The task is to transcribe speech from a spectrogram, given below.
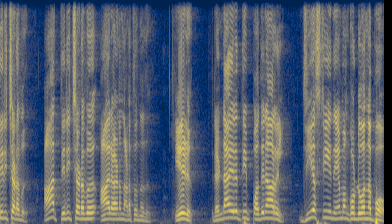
തിരിച്ചടവ്. ആ തിരിച്ചടവ് ആരാണ് നടത്തുന്നത്? ഏഴ് രണ്ടായിരത്തി പതിനാറിൽ ജി എസ് ടി നിയമം കൊണ്ടുവന്നപ്പോൾ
